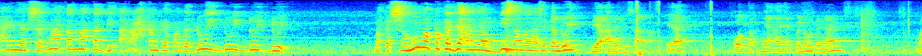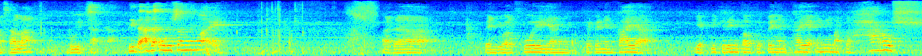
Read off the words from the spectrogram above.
hanya semata-mata diarahkan kepada duit, duit, duit, duit. Maka semua pekerjaan yang bisa menghasilkan duit dia ada di sana, ya. Otaknya hanya penuh dengan masalah duit saja. Tidak ada urusan yang lain. Ada penjual kue yang kepengen kaya, dia pikirin kalau kepengen kaya ini maka harus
